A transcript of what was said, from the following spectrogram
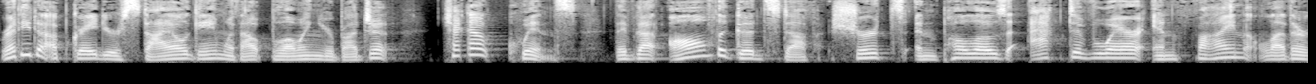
Ready to upgrade your style game without blowing your budget? Check out Quince. They've got all the good stuff shirts and polos, activewear, and fine leather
